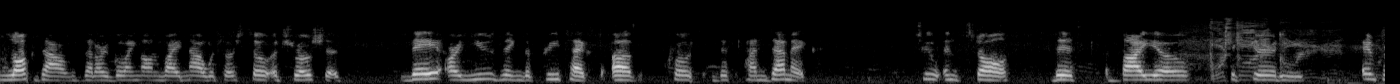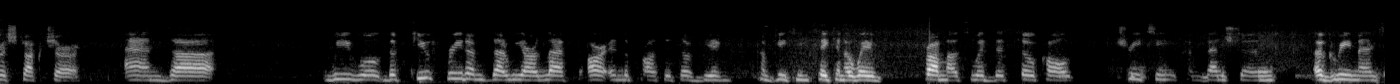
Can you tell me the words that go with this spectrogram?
lockdowns that are going on right now, which are so atrocious they are using the pretext of, quote, this pandemic to install this bio security infrastructure. And uh, we will, the few freedoms that we are left are in the process of being completely taken away from us with this so called treaty, convention, agreement,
